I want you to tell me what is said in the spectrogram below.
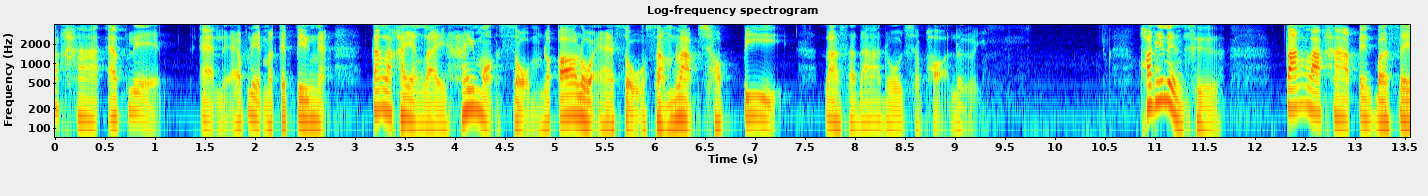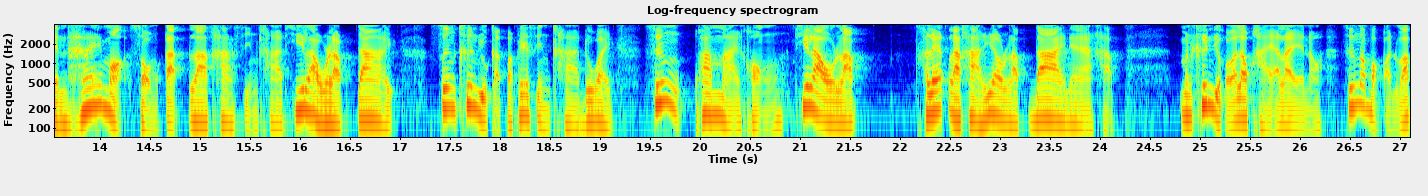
ราคา affiliate ad หรือ affiliate marketing เนี่ยตั้งราคาอย่างไรให้เหมาะสม แล้วก็ ROAS สูงสำหรับ Shopee Lazada โดยเฉพาะเลย ข้อที่หนึ่งคือ ตั้งราคาเป็นเปอร์เซ็นต์ให้เหมาะสมกับราคาสินค้าที่เรารับได้ ซึ่งขึ้นอยู่กับประเภทสินค้าด้วย ซึ่งความหมายของที่เรารับเขาเรียกราคาที่เรารับได้เนี่ยครับมันขึ้นอยู่กับว่าเราขายอะไรเนาะ ซึ่งต้องบอกก่อนว่า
